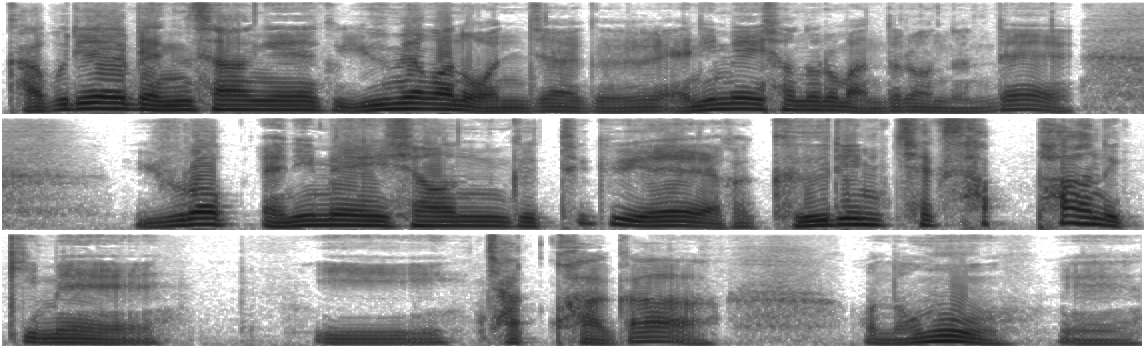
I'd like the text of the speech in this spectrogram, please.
가브리엘 뱅상의 그 유명한 원작을 애니메이션으로 만들었는데 유럽 애니메이션 그 특유의 약간 그림책 사파 느낌의 이 작화가 어, 너무 예,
